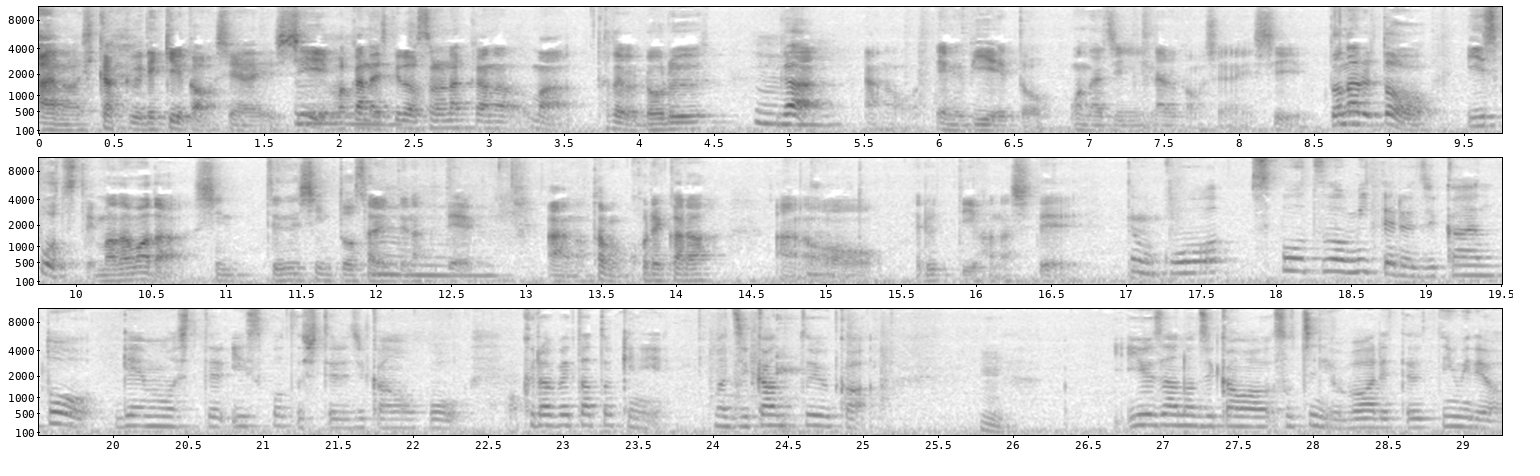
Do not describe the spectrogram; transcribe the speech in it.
あの比較できるかもしれないしうん。分かんないですけどその中の、まあ、例えばロールうん。が、あの NBA と同じになるかもしれないしとなると e スポーツってまだまだしん全然浸透されてなくてうん。あの多分これからあのやるっていう話で。でもこうスポーツを見てる時間とゲームをしてる e スポーツしてる時間をこう比べた時に、まあ、時間というかうん。ユーザーの時間はそっちに奪われてるっていう意味では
